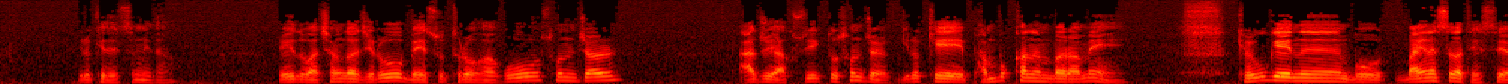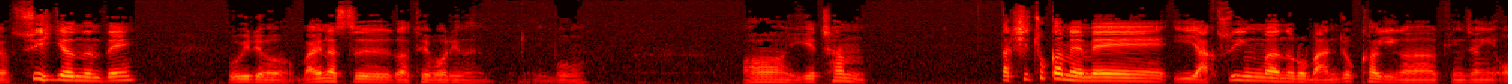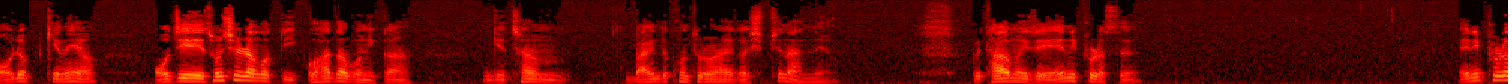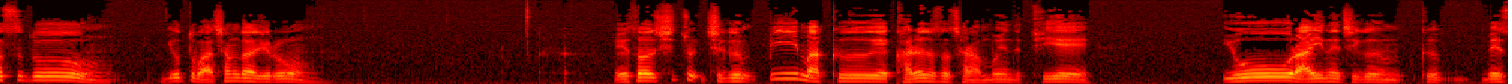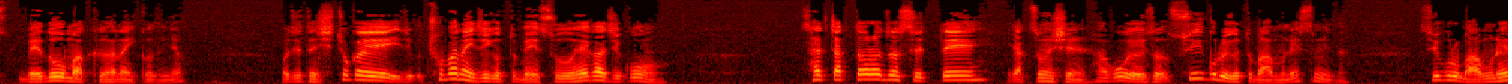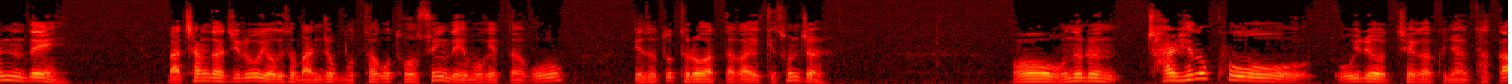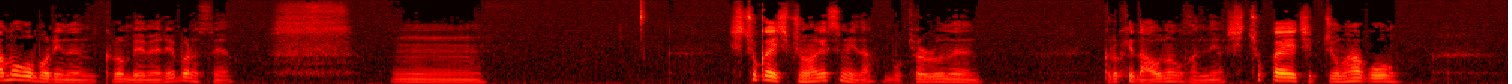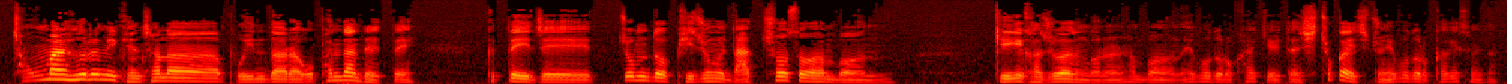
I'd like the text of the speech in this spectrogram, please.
이렇게 됐습니다. 여기도 마찬가지로 매수 들어가고 손절 아주 약수익 또 손절 이렇게 반복하는 바람에 결국에는 뭐 마이너스가 됐어요. 수익이었는데 오히려 마이너스가 돼버리는 뭐 아 이게 참 딱 시초가 매매 이 약수익만으로 만족하기가 굉장히 어렵긴 해요. 어제 손실 난 것도 있고 하다 보니까 이게 참 마인드 컨트롤 하기가 쉽지는 않네요. 그리고 다음은 이제 애니플러스. 애니플러스도 이것도 마찬가지로 여기서 시초 지금 B 마크에 가려져서 잘 안 보이는데 뒤에 요 라인에 지금 그 매, 매도 마크 하나 있거든요. 어쨌든 시초가에 이제 초반에 이제 이것도 매수해가지고 살짝 떨어졌을 때 약손실 하고 여기서 수익으로 이것도 마무리했습니다. 수익으로 마무리했는데 마찬가지로 여기서 만족 못하고 더 수익 내보겠다고 여기서 또 들어갔다가 이렇게 손절. 어 오늘은 잘 해놓고 오히려 제가 그냥 다 까먹어 버리는 그런 매매를 해버렸어요. 음 시초가에 집중하겠습니다. 뭐 결론은 그렇게 나오는 것 같네요. 시초가에 집중하고 정말 흐름이 괜찮아 보인다라고 판단될 때 그때 이제 좀 더 비중을 낮춰서 한번 길게 가져가는 거를 한번 해보도록 할게요. 일단 시초가에 집중해 보도록 하겠습니다.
